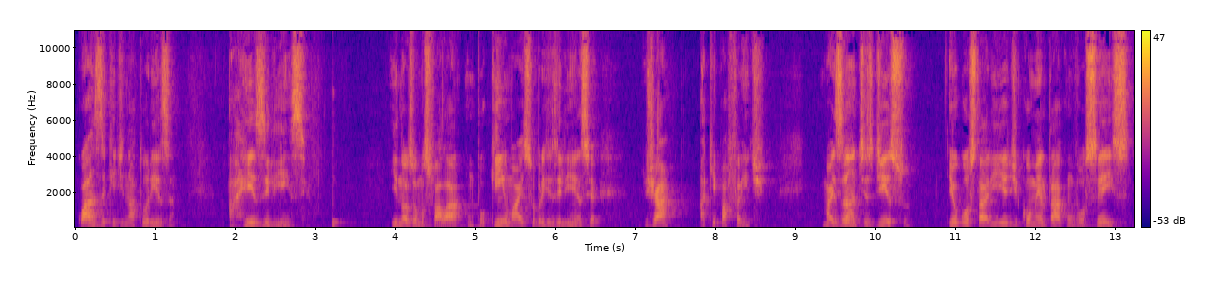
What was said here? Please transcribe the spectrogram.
quase que de natureza, a resiliência. E nós vamos falar um pouquinho mais sobre resiliência já aqui para frente. Mas antes disso, eu gostaria de comentar com vocês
